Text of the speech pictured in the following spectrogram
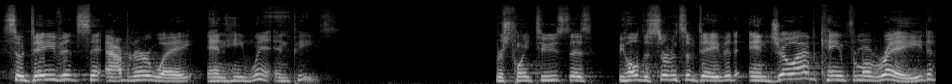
So David sent Abner away, and he went in peace. Verse 22 says, Behold, the servants of David and Joab came from a raid,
